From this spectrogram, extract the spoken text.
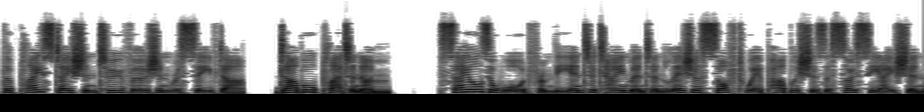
The PlayStation 2 version received a «double platinum» sales award from the Entertainment and Leisure Software Publishers Association,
